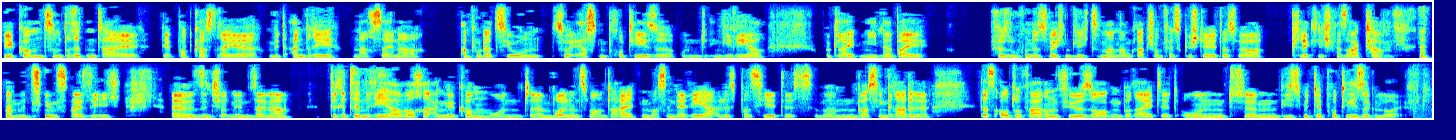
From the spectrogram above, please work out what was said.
Wir kommen zum dritten Teil der Podcast-Reihe mit André nach seiner Amputation zur ersten Prothese und in die Reha begleiten ihn dabei, versuchen es wöchentlich zu machen, haben gerade schon festgestellt, dass wir kläglich versagt haben, beziehungsweise ich, äh, sind schon in seiner dritten Reha-Woche angekommen und ähm, wollen uns mal unterhalten, was in der Reha alles passiert ist, ähm, was ihn gerade das Autofahren für Sorgen bereitet und ähm, wie es mit der Prothese läuft.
